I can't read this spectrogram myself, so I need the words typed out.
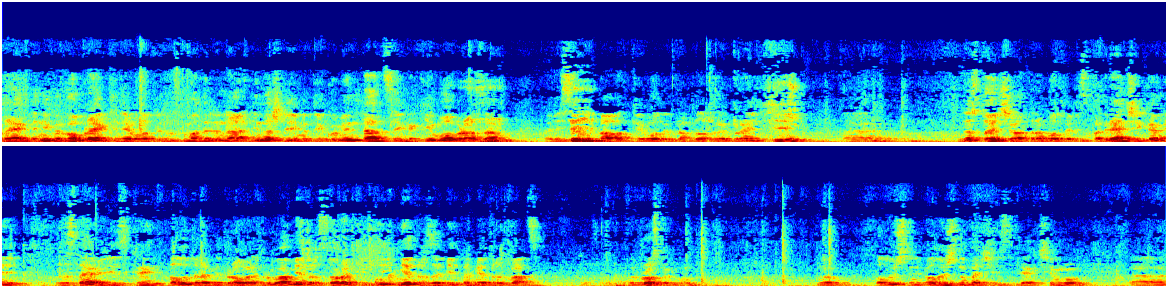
проекта. Ни в каком проекте не было предусмотрено, не нашли мы документации, каким образом весенние паводки воды там должны пройти. Э, настойчиво отработали с подрядчиками, заставили скрыть полутораметровая труба, метр сорок, из них метр забит на метр двадцать. Ну просто грунт. Ну, получится, не получится, но почистили. А к чему? Э,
